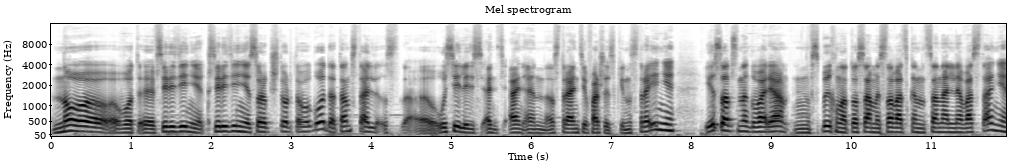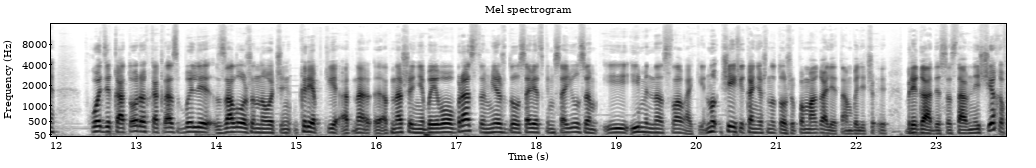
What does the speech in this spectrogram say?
но вот э, в середине, к середине 1944 года там стали, э, усилились анти, антифашистские настроения, и, собственно говоря, вспыхнуло то самое словацкое национальное восстание – в ходе которых как раз были заложены очень крепкие отношения боевого братства между Советским Союзом и именно Словакией. Ну, чехи, конечно, тоже помогали, там были бригады, составленные из чехов,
